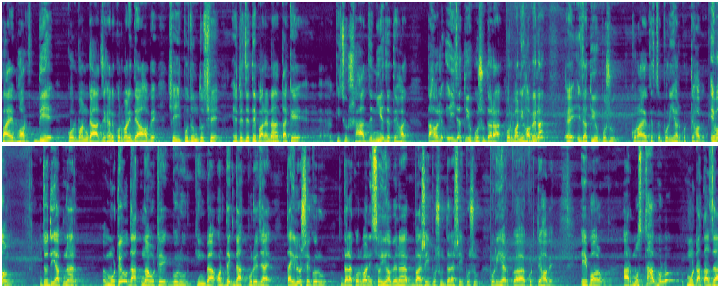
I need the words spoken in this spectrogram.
পায়ে ভর দিয়ে কোরবান গা যেখানে কোরবানি দেওয়া হবে, সেই পর্যন্ত সে হেঁটে যেতে পারে না। তাকে কিছুর সাহায্যে নিয়ে যেতে হয়। তাহলে এই জাতীয় পশু দ্বারা কোরবানি হবে না। এই জাতীয় পশু ক্রয়ের ক্ষেত্রে পরিহার করতে হবে। এবং যদি আপনার মোটেও দাঁত না ওঠে গরুর কিংবা অর্ধেক দাঁত পড়ে যায়, তাইলেও সে গরু দ্বারা কোরবানি সহি হবে না বা সেই পশুর দ্বারা সেই পশু পরিহার করতে হবে। এরপর আর মোস্তাহাব হলো মোটা তাজা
